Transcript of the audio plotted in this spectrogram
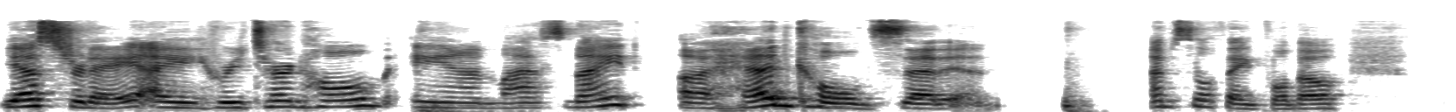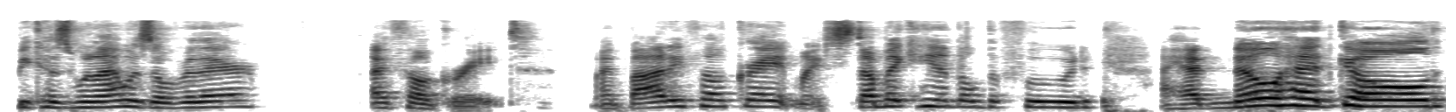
yesterday I returned home and last night a head cold set in. I'm still thankful though, because when I was over there, I felt great. My body felt great. My stomach handled the food. I had no head cold.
